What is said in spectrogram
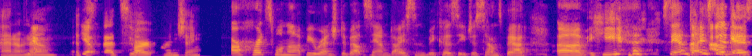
I don't know. Yeah. It's, yep. That's yep. heart wrenching our hearts will not be wrenched about Sam Dyson because he just sounds bad. Um, he Sam Dyson okay. is,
